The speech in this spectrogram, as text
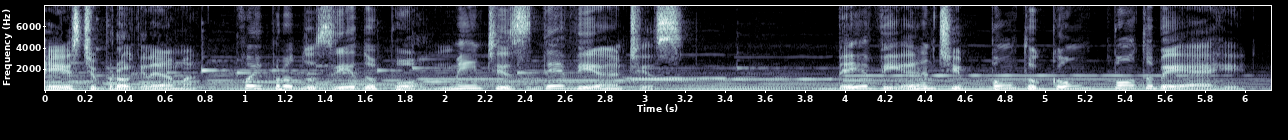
Este programa foi produzido por Mentes Deviantes. deviante.com.br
